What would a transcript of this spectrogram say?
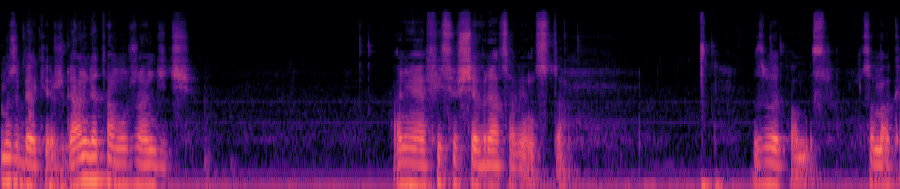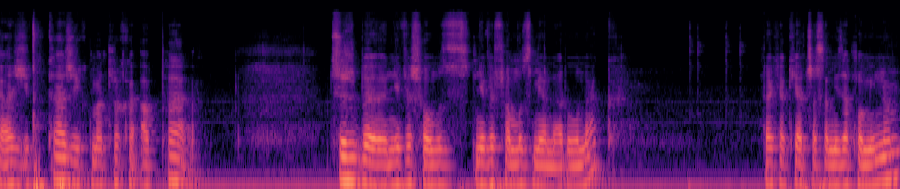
może by jakiegoś ganga tam urządzić. A nie, Fis już się wraca, więc to zły pomysł. Co ma Kazik? Kazik ma trochę AP. Czyżby nie, wyszło mu z, nie wyszła mu zmiana runek? Tak jak ja czasami zapominam.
